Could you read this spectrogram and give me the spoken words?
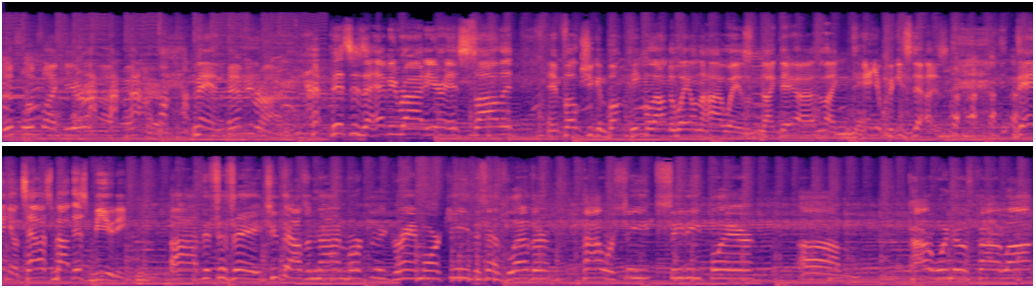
This looks like the ride right there. Man, Heavy ride. this is a heavy ride here. It's solid, and folks, you can bump people out the way on the highways like they, uh, like Daniel Peets does. Daniel, tell us about this beauty. Uh, this is a 2009 Mercury Grand Marquis. This has leather, power seats, CD player, um, power windows, power lock,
